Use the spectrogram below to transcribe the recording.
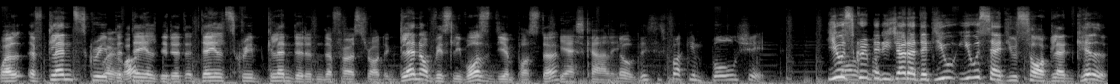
Well, if Glenn screamed Wait, that? Dale did it, and Dale screamed Glenn did it in the first round, and Glenn obviously wasn't the imposter. Yes, Carly. No, this is fucking bullshit. You Not screamed at each other that you you said you saw Glenn kill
